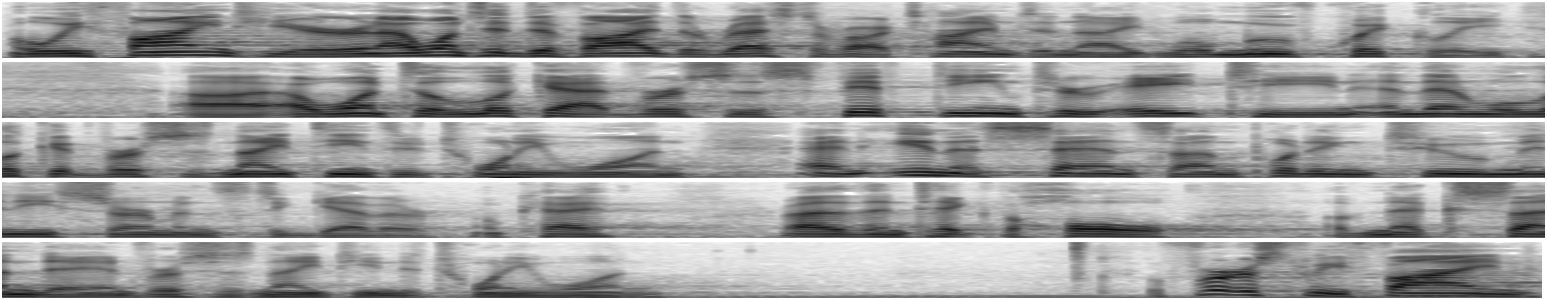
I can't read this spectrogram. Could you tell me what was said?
Well, we find here, and I want to divide the rest of our time tonight. We'll move quickly. Uh, I want to look at verses 15 through 18, and then we'll look at verses 19 through 21. And in a sense, I'm putting two mini sermons together, okay? Rather than take the whole of next Sunday in verses 19 to 21. First, we find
